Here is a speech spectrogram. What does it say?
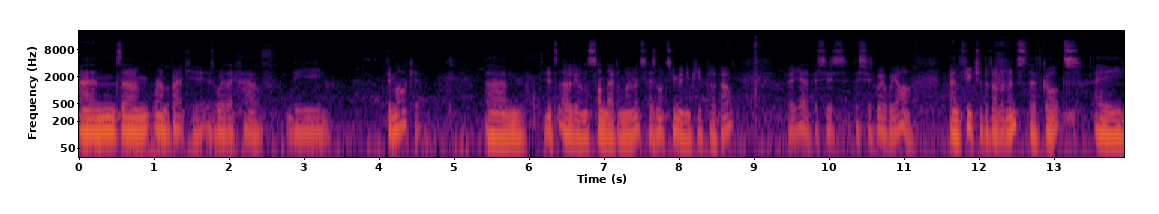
And um, around the back here is where they have the, the market. Um, it's early on a Sunday at the moment, so there's not too many people about. But yeah, this is, this is where we are. And future developments, they've got a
